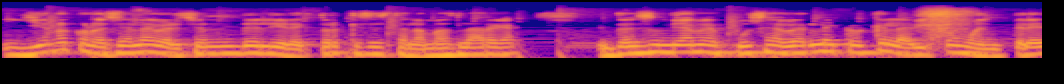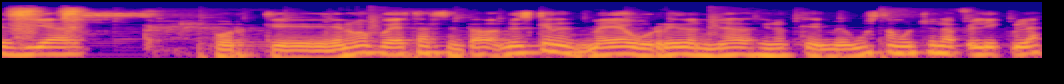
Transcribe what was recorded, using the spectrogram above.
yo no conocía la versión del director, que es esta, la más larga. Entonces un día me puse a verla y creo que la vi como en tres días porque no me podía estar sentado. No es que me haya aburrido ni nada, sino que me gusta mucho la película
